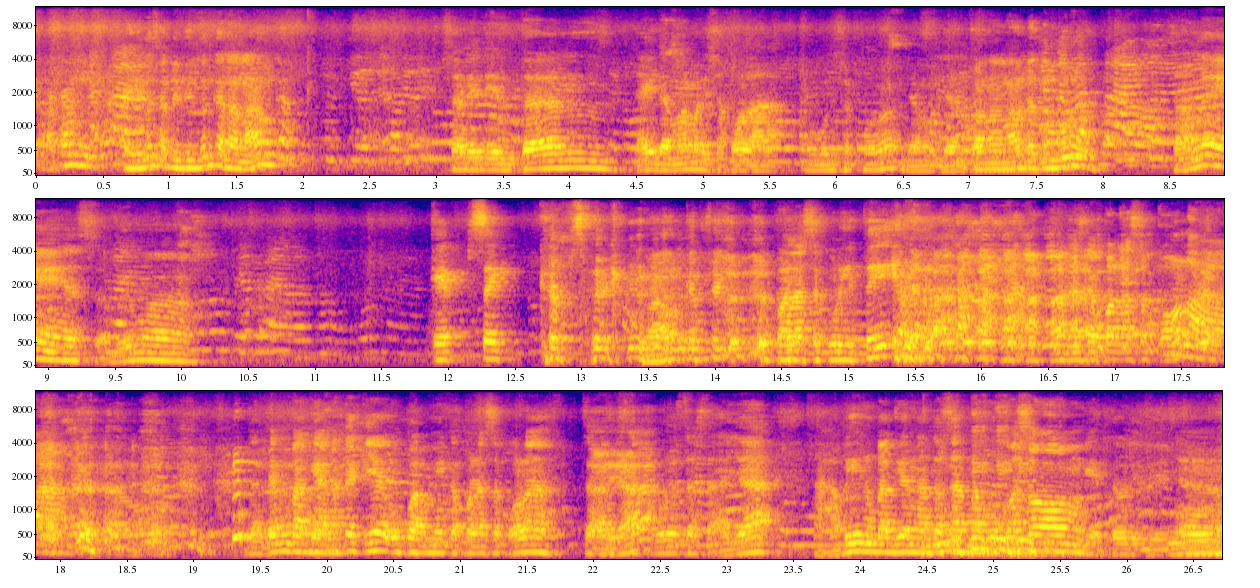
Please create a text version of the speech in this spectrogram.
akan ayeuna sadi dinten kana naon kan sari dinten ai damel mah di sekolah. Oh di sekolah. Jangan jangan kana naon datang guru sanes abi mah. Kepsek. Kepsek. naon kepsek? Kepala security Bukan kepala sekolah dan kan bagian nanti kia upami kepala sekolah Saya. urus saya. Tapi nu bagian ngantosan bangku kosong gitu di dinya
